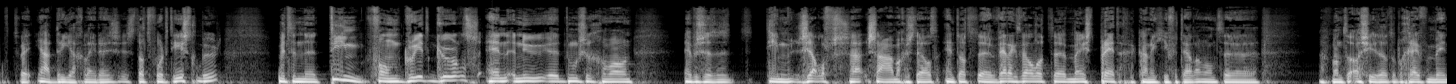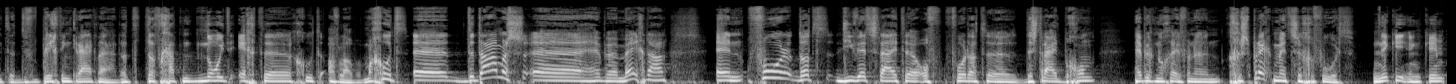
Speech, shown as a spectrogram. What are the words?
of twee, ja, drie jaar geleden is, is dat voor het eerst gebeurd. Met een team van Grid Girls. En nu doen ze gewoon hebben ze het team zelf sa- samengesteld. En dat eh, werkt wel het eh, meest prettige, kan ik je vertellen. Want, eh, want als je dat op een gegeven moment de verplichting krijgt... Nou, dat, dat gaat nooit echt goed aflopen. Maar goed, de dames hebben meegedaan. En voordat die wedstrijd, of voordat de strijd begon... heb ik nog even een gesprek met ze gevoerd. Nicky en Kim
